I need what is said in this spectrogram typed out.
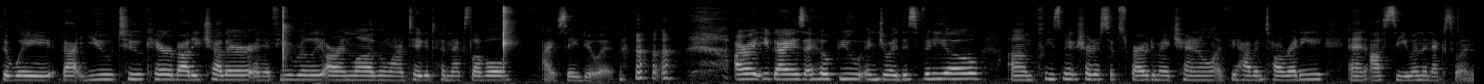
the way that you two care about each other and if you really are in love and want to take it to the next level I say do it. Alright, you guys, I hope you enjoyed this video. Um, please make sure to subscribe to my channel if you haven't already, and I'll see you in the next one.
